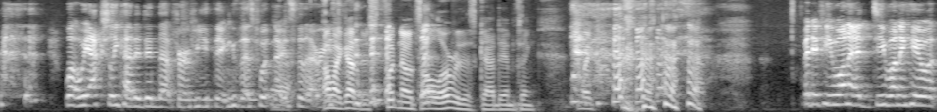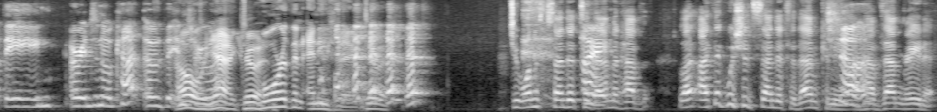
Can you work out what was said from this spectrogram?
well, we actually kind of did that for a few things. There's footnotes for that reason. Oh my god, there's footnotes all over this goddamn thing. Like, But if you want to, do you want to hear what the original cut of the intro oh was? yeah, do it. More than anything. do it. do you want to send it to All right. them and have I think we should send it to them Camille Sure. and have them read it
